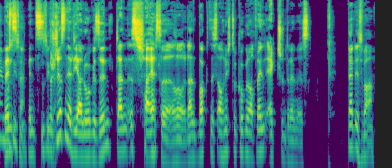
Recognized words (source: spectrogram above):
muss wenn's, nicht sein. beschissene Dialoge sind, dann ist scheiße. Also, dann bockt es auch nicht zu gucken, auch wenn Action drin ist. Das ist wahr.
